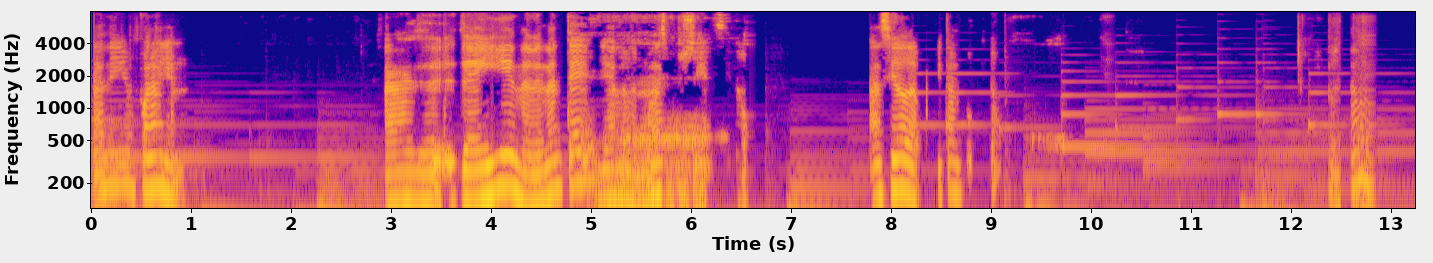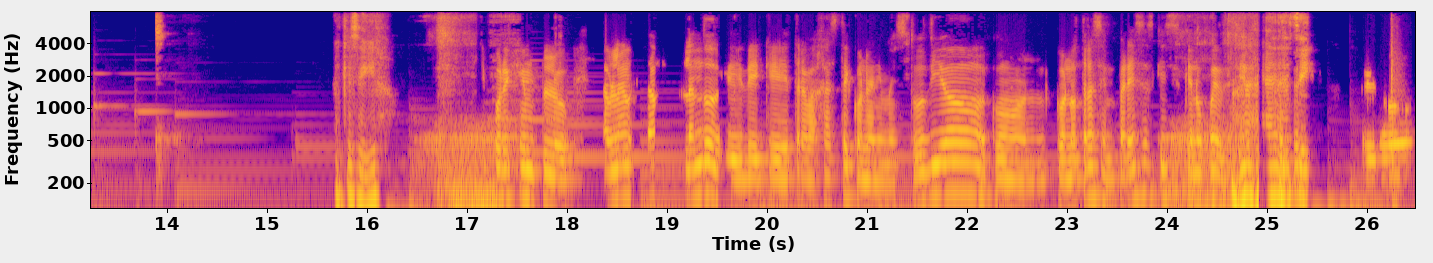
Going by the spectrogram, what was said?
De fuera ya no. Ah, de, ahí en adelante, ya lo demás, pues sí, han sido, de poquito en poquito. Pues nada. Hay que seguir. Por ejemplo, hablando de, que trabajaste con Anime Studio, con, con, otras empresas que dices que no puedes decir. sí. Pero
